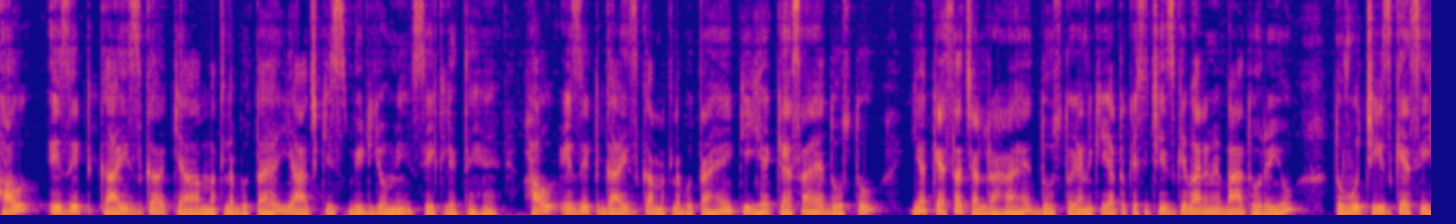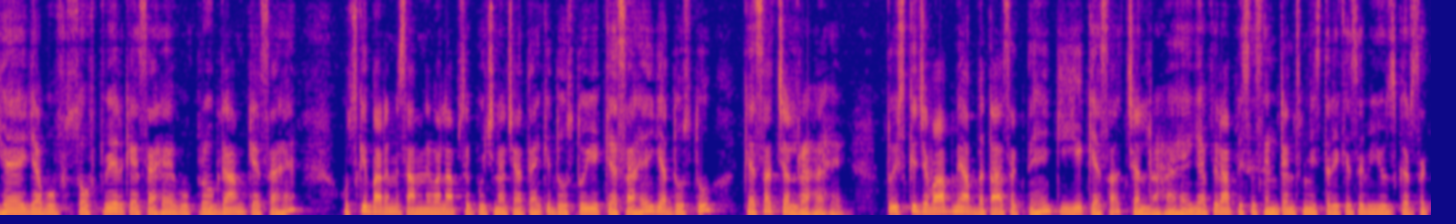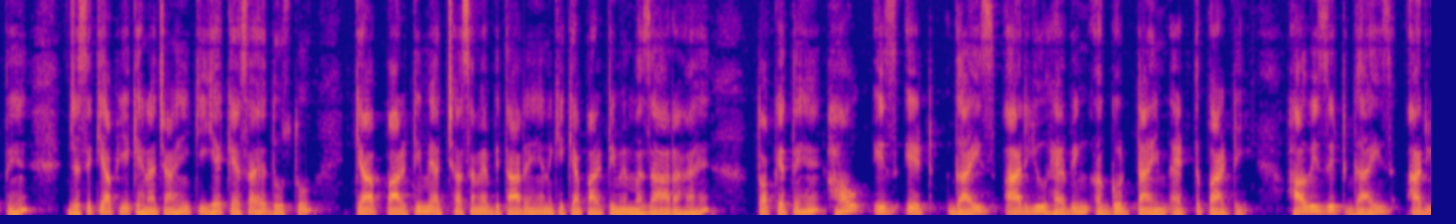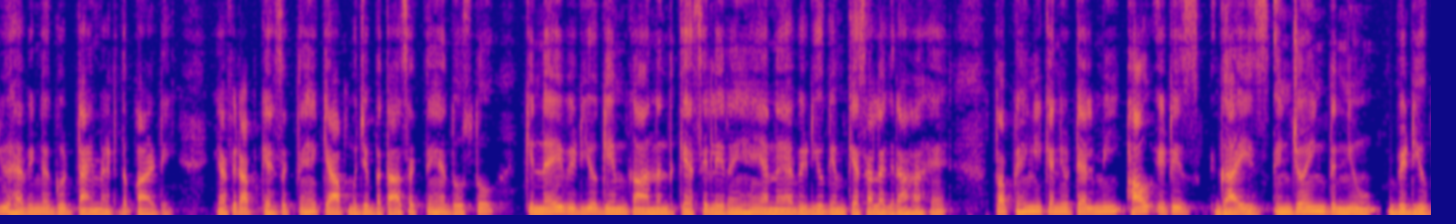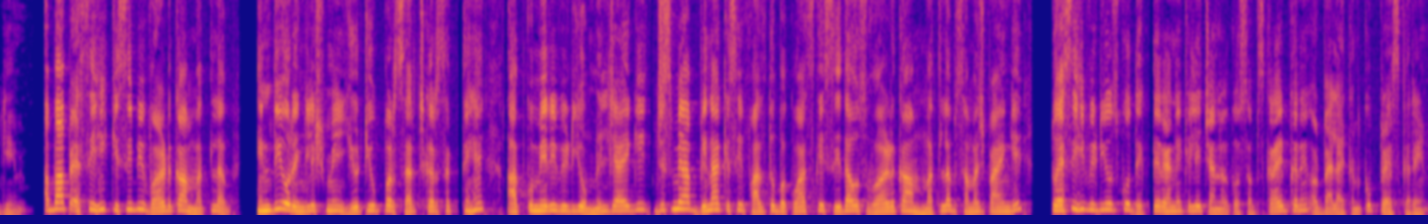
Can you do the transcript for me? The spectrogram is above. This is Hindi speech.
हाउ इज़ इट गाइज़ का क्या मतलब होता है? ये आज की इस वीडियो में सीख लेते हैं। हाउ इज़ इट गाइज़ का मतलब होता है कि यह कैसा है दोस्तों? या कैसा चल रहा है दोस्तों? यानी कि या तो किसी चीज़ के बारे में बात हो रही हो तो वो चीज़ कैसी है? या वो सॉफ्टवेयर कैसा है? वो प्रोग्राम कैसा है? उसके बारे में सामने वाला आपसे पूछना चाहता है कि दोस्तों ये कैसा है? या दोस्तों कैसा चल रहा है? तो इसके जवाब में आप बता सकते हैं कि ये कैसा चल रहा है या फिर आप इसे सेंटेंस में इस तरीके से भी यूज़ कर सकते हैं। जैसे कि आप ये कहना चाहें कि यह कैसा है दोस्तों, क्या पार्टी में अच्छा समय बिता रहे हैं, यानी कि क्या पार्टी में मज़ा आ रहा है? तो आप कहते हैं how is it guys are you having a good time at the party how is it guys are you having a good time at the party या फिर आप कह सकते हैं कि आप मुझे बता सकते हैं दोस्तों कि नए वीडियो गेम का आनंद कैसे ले रहे हैं या नया वीडियो गेम कैसा लग रहा है? तो आप कहेंगे can you tell me how it is guys enjoying the new video game अब आप ऐसे ही किसी भी वर्ड का मतलब हिंदी और इंग्लिश में यूट्यूब पर सर्च कर सकते हैं। आपको मेरी वीडियो मिल जाएगी, जिसमें आप बिना किसी फालतू बकवास के सीधा उस वर्ड का मतलब समझ पाएँगे। तो ऐसी ही वीडियोस को देखते रहने के लिए चैनल को सब्सक्राइब करें और बेल आइकन को प्रेस करें।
